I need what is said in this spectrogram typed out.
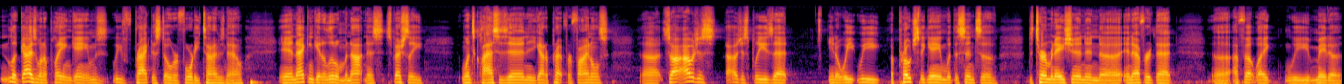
look, guys want to play in games. We've practiced over 40 times now, and that can get a little monotonous, especially once class is in and you got to prep for finals. Uh, so I, I was just I was just pleased that you know we we approached the game with a sense of determination and uh, and effort that uh, I felt like we made a,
